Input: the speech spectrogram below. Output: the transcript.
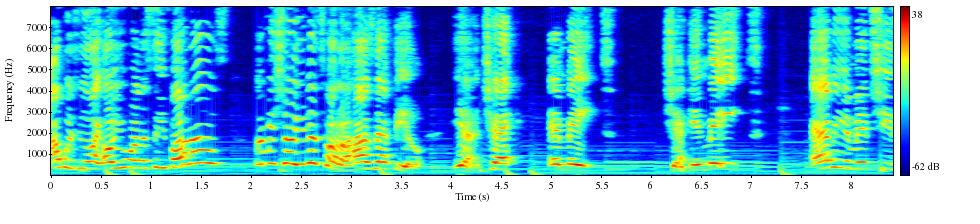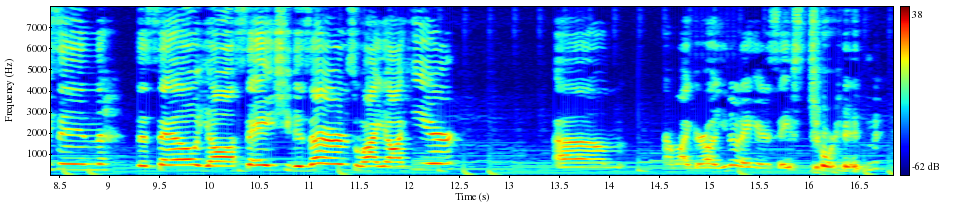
I was like, oh, you want to see photos? Let me show you this photo. How's that feel? Yeah, check and mate. Check and mate. Abby admits she's in the cell y'all say she deserves. Why y'all here? Um, I'm like, girl, you know they're here to save Jordan.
